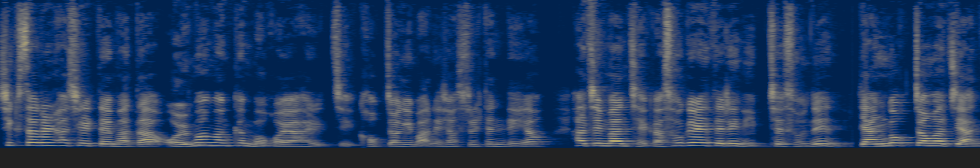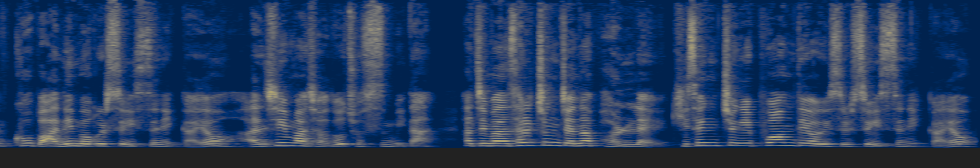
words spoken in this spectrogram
식사를 하실 때마다 얼마만큼 먹어야 할지 걱정이 많으셨을 텐데요. 하지만 제가 소개해드린 잎채소는 양 걱정하지 않고 많이 먹을 수 있으니까요. 안심하셔도 좋습니다. 하지만 살충제나 벌레, 기생충이 포함되어 있을 수 있으니까요.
